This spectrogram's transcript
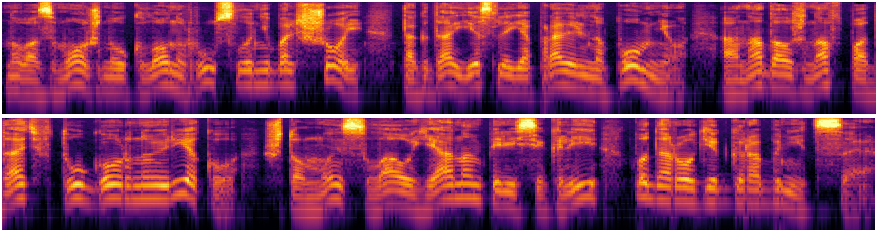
Но, возможно, уклон русла небольшой, тогда, если я правильно помню, она должна впадать в ту горную реку, что мы с Лао Яном пересекли по дороге к гробнице.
